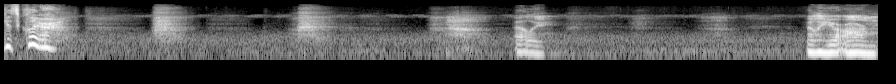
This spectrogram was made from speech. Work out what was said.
think it's clear. Ellie. Ellie, your arm.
